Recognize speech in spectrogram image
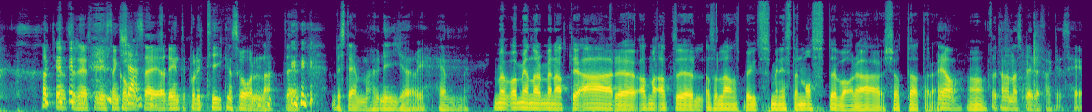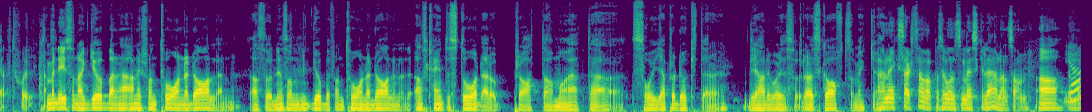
Att jämställdhetsministern kommer och säger att det är inte politikens roll att eh, bestämma hur ni gör i hem. Men vad menar du med att det är, eh, att, man, att eh, alltså landsbygdsministern måste vara köttätare? Ja, Ja. för att annars blir det faktiskt helt sjukt. Ja, men det är ju sådana gubbar, han är från Tornedalen. Alltså det är en sån gubbe från Tornedalen. Han kan ju inte stå där och prata om att äta sojaprodukter. Det hade varit så, det hade skavt så mycket. Han är exakt samma person som Eskil Erlandsson. Ja, Ja,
